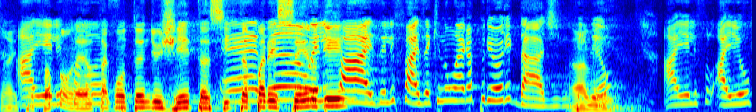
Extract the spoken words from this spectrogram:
Ah, então Aí tá ele bom, né? falou Ela tá assim- contando de um jeito assim que tá É, parecendo não, ele que. faz, ele faz. É que não era prioridade, entendeu? Amém. Aí ele falou, aí eu,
